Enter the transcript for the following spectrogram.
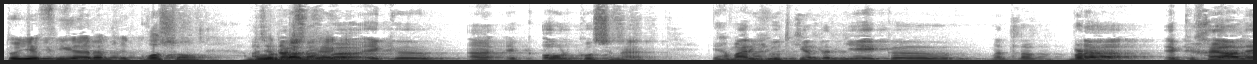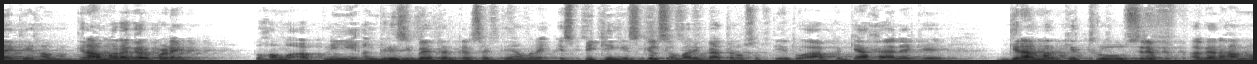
تو یہ فیئر ہم سے کوسوں دور اچھا، بھاگ جائے گا۔ ایک ایک اور کوشچن ہے۔ کہ ہماری یوتھ کے اندر یہ ایک مطلب بڑا ایک خیال ہے کہ ہم گرامر اگر پڑھیں تو ہم اپنی انگریزی بہتر کر سکتے ہیں، ہمارے اسپیکنگ اسکلس ہماری بہتر ہو سکتی ہے تو آپ کا کیا خیال ہے کہ گرامر کے تھرو صرف اگر ہم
